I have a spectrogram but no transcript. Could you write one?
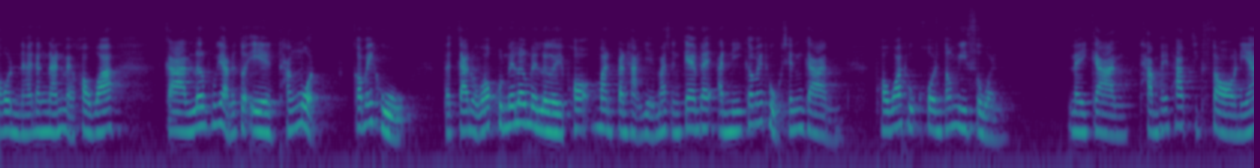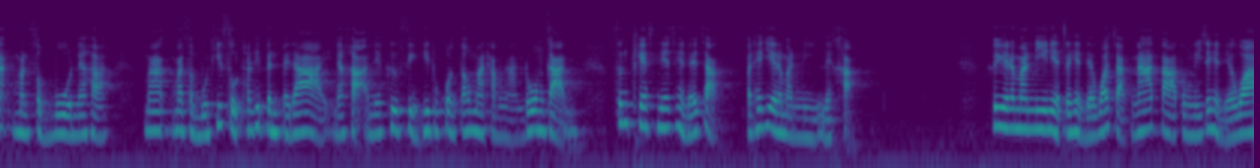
ต้นนะคะดังนั้นหมายความว่าการเริ่มทุกอย่างด้วยตัวเองทั้งหมดก็ไม่ถูก แต่การบอกว่าคุณไม่เริ่มเลยเลย เพราะมันปัญหาใหญ่มากฉันแก้ได้อันนี้ก็ไม่ถูกเช่นกัน เพราะว่าทุกคนต้องมีส่วนในการทำให้ภาพจิ๊กซอว์เนี้ยมันสมบูรณ์นะคะมากมันสมบูรณ์ที่สุดเท่าที่เป็นไปได้นะคะ อันนี้คือสิ่งที่ทุกคนต้องมาทำงานร่วมกัน ซึ่งเคสนี้จะเห็นได้จากประเทศเยอรมนีเลยค่ะ คือเยอรมนีเนี่ยจะเห็นได้ว่าจากหน้าตาตรงนี้จะเห็นได้ว่า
